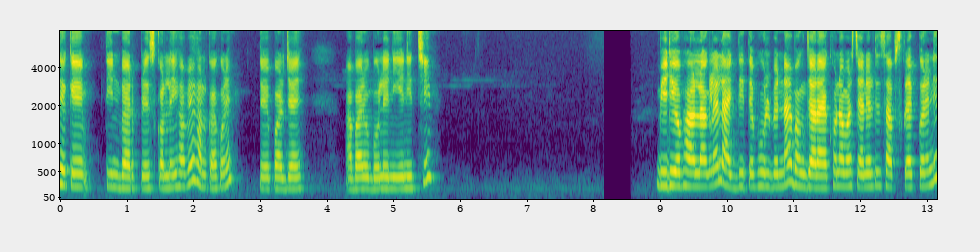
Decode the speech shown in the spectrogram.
থেকে তিনবার প্রেস করলেই হবে হালকা করে। তো এ পর্যায়ে আবারও বলে নিয়ে নিচ্ছি। ভিডিও ভালো লাগলে লাইক দিতে ভুলবেন না এবং যারা এখন আমার চ্যানেলটি সাবস্ক্রাইব করেনি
